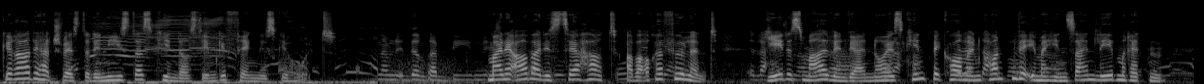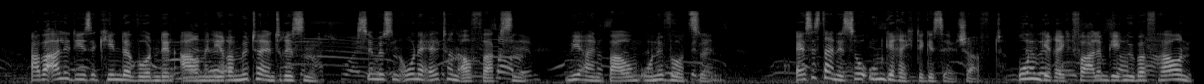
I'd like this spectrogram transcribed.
Gerade hat Schwester Denise das Kind aus dem Gefängnis geholt. Meine Arbeit ist sehr hart, aber auch erfüllend. Jedes Mal, wenn wir ein neues Kind bekommen, konnten wir immerhin sein Leben retten. Aber alle diese Kinder wurden den Armen ihrer Mütter entrissen. Sie müssen ohne Eltern aufwachsen, wie ein Baum ohne Wurzeln. Es ist eine so ungerechte Gesellschaft. Ungerecht vor allem gegenüber Frauen.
